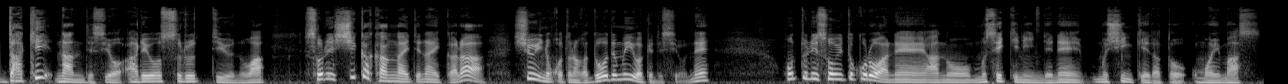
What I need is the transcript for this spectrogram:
だけなんですよ。あれをするっていうのは。それしか考えてないから、周囲のことなんかどうでもいいわけですよね。本当にそういうところはね、あの、無責任でね、無神経だと思います。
